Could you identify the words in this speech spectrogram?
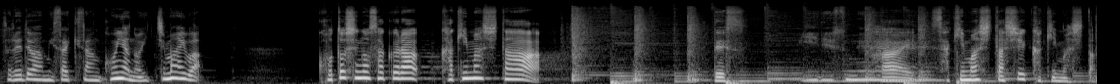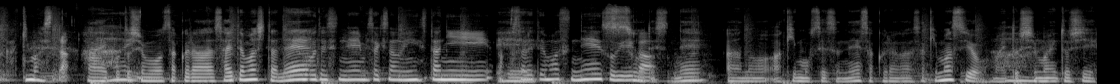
それでは美咲さん今夜の一枚は？今年の桜描きました。ですいいですね。はい。咲きましたし描きました。書きました。はい、はい。今年も桜咲いてましたね。そうですね。美咲さんのインスタにアップされてますね。そういう絵がそうで。すね。あの飽きもせずね桜が咲きますよ。毎年はい。毎年、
